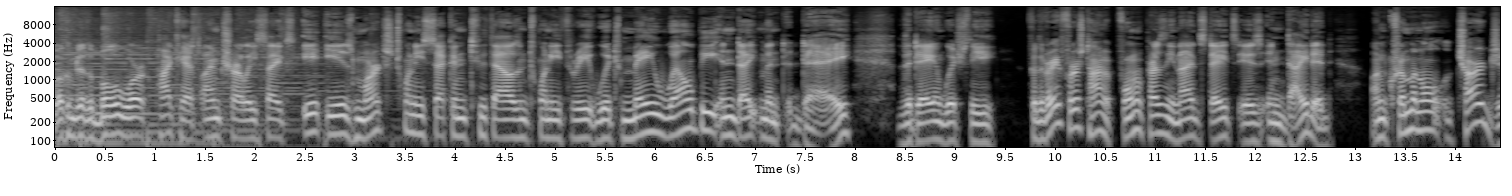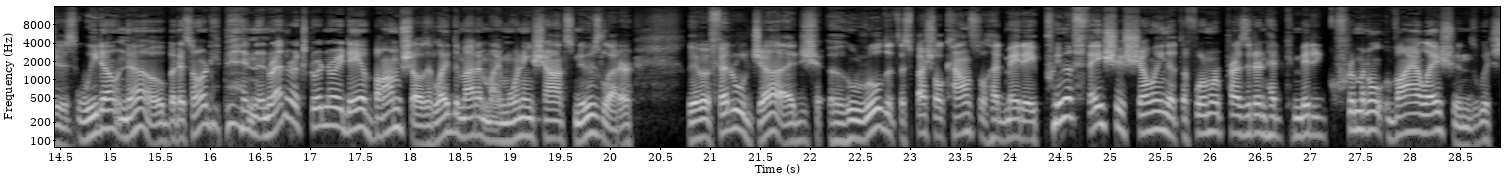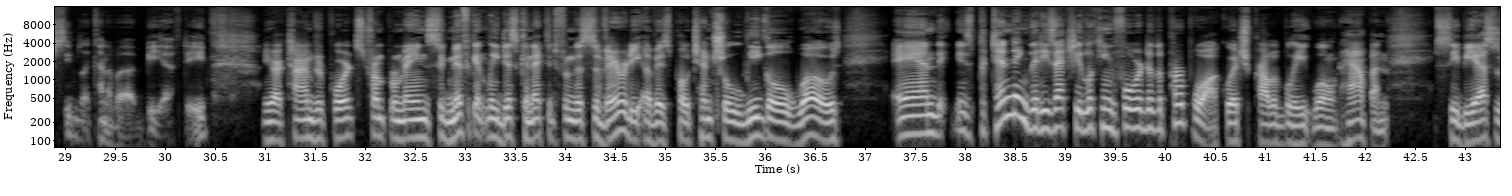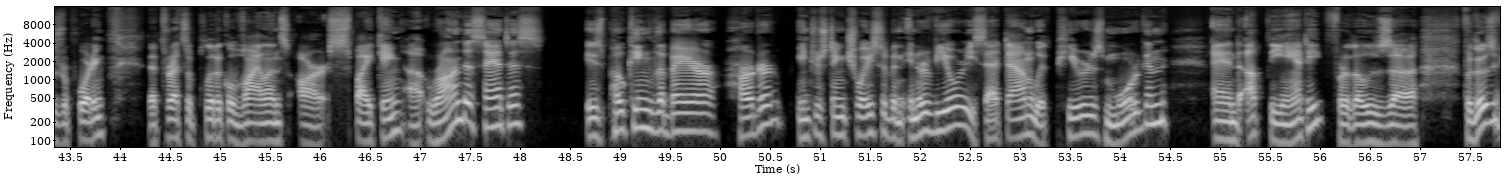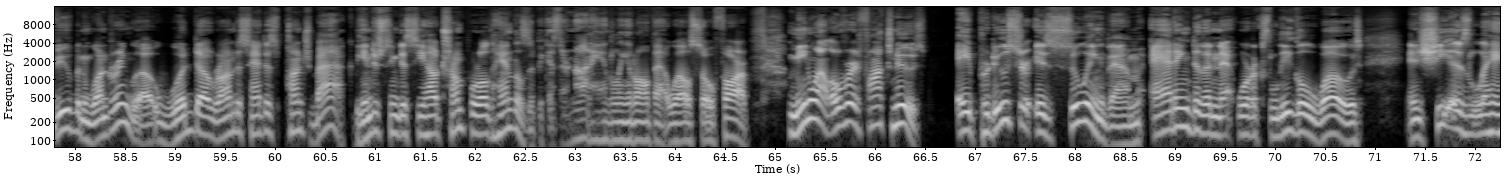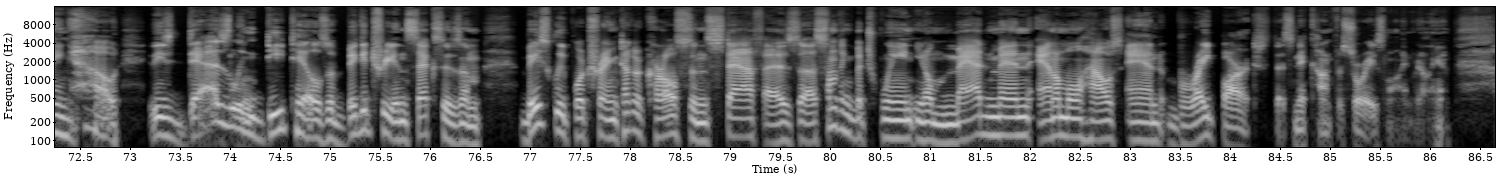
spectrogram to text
Welcome to the Bulwark Podcast. I'm Charlie Sykes. It is March 22nd, 2023, which may well be Indictment Day, the day in which the, for the very first time, a former president of the United States is indicted on criminal charges. We don't know, but it's already been a rather extraordinary day of bombshells. I laid them out in my Morning Shots newsletter. We have a federal judge uh, who ruled that the special counsel had made a prima facie showing that the former president had committed criminal violations, which seems like kind of a BFD. New York Times reports Trump remains significantly disconnected from the severity of his potential legal woes and is pretending that he's actually looking forward to the perp walk, which probably won't happen. CBS is reporting that threats of political violence are spiking. Uh, Ron DeSantis is poking the bear harder. Interesting choice of an interviewer. He sat down with Piers Morgan and up the ante for those uh, for those of you who've been wondering. Uh, would uh, Ron DeSantis punch back? Be interesting to see how Trump world handles it because they're not handling it all that well so far. Meanwhile, over at Fox News, a producer is suing them, adding to the network's legal woes, and she is laying out these dazzling details of bigotry and sexism, basically portraying Tucker Carlson's staff as uh, something between, you know, Mad Men, Animal House, and Breitbart. That's Nick Confessore's line, really.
